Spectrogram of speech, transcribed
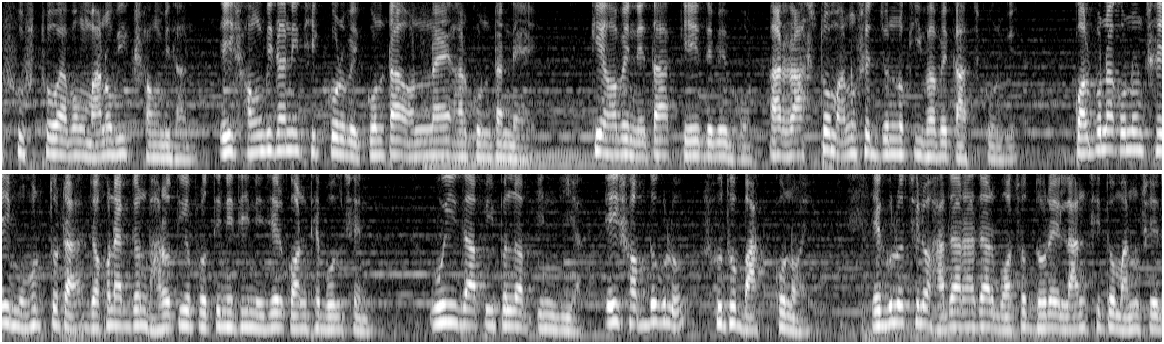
সুষ্ঠু এবং মানবিক সংবিধান। এই সংবিধানই ঠিক করবে কোনটা অন্যায় আর কোনটা ন্যায়। কে হবে নেতা, কে দেবে ভোট, আর রাষ্ট্র মানুষের জন্য কীভাবে কাজ করবে। কল্পনা করুন সেই মুহূর্তটা যখন একজন ভারতীয় প্রতিনিধি নিজের কণ্ঠে বলছেন we the people of India এই শব্দগুলো শুধু বাক্য নয় এগুলো ছিল হাজার হাজার বছর ধরে লাঞ্ছিত মানুষের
